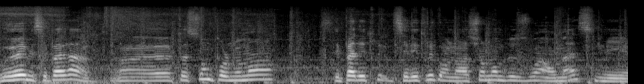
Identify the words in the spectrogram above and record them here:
Ouais, mais c'est pas grave. De toute façon, pour le moment, c'est pas des trucs, c'est des trucs qu'on aura sûrement besoin en masse, mais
